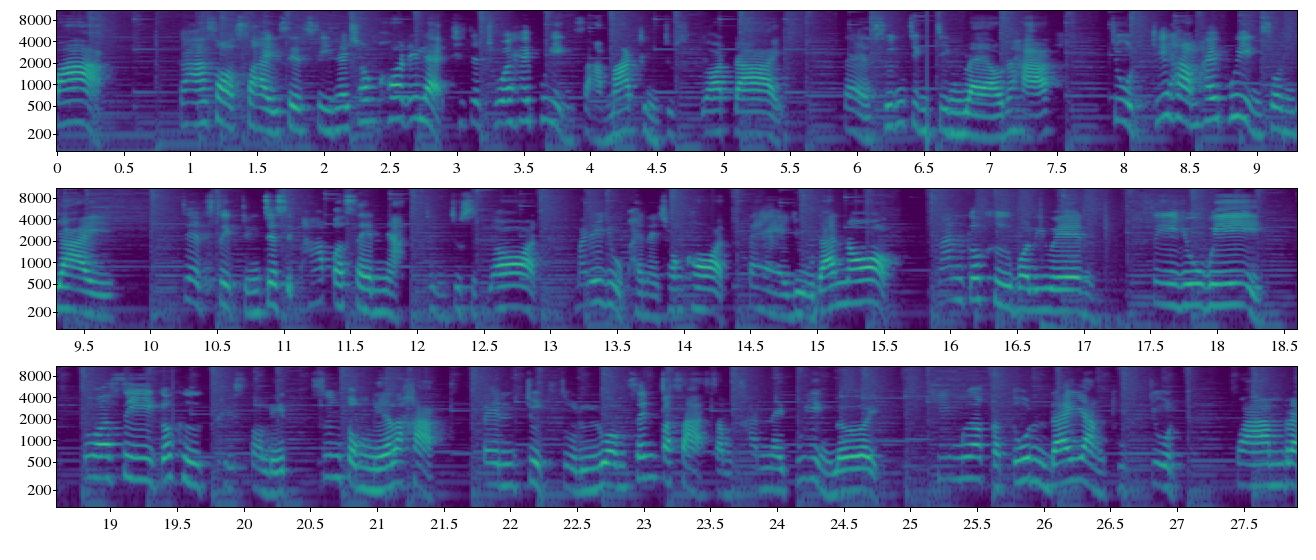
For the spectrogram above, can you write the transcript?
ว่า การสอดใส่เศษสีในช่องคลอดนี่แหละ ที่จะช่วยให้ผู้หญิงสามารถถึงจุดสุดยอดได้ แต่ซึ่งจริงๆแล้วนะคะ จุดที่ทำให้ผู้หญิงส่วนใหญ่ 70-75%เนี่ยถึงจุดสุดยอด ไม่ได้อยู่ภายในช่องคลอด แต่อยู่ด้านนอก นั่นก็คือบริเวณ CUV ตัว C ก็คือคริสตัลลิตซึ่งตรงนี้แหละค่ะ เป็นจุดศูนย์รวมเส้นประสาทสำคัญในผู้หญิงเลย ที่เมื่อกระตุ้นได้อย่างถูกจุด ความแร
